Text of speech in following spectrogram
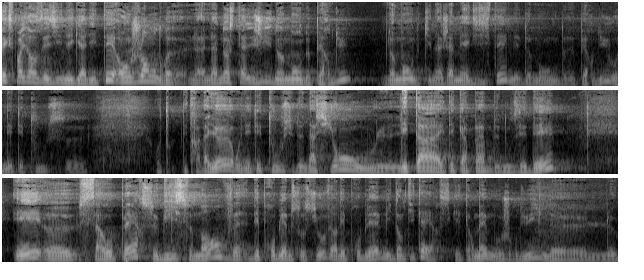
expérience des inégalités engendre la nostalgie d'un monde perdu, d'un monde qui n'a jamais existé, mais d'un monde perdu où on était tous euh, des travailleurs, où on était tous une nation, où l'État était capable de nous aider. Et euh, ça opère ce glissement des problèmes sociaux vers des problèmes identitaires, ce qui est quand même aujourd'hui le, le,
